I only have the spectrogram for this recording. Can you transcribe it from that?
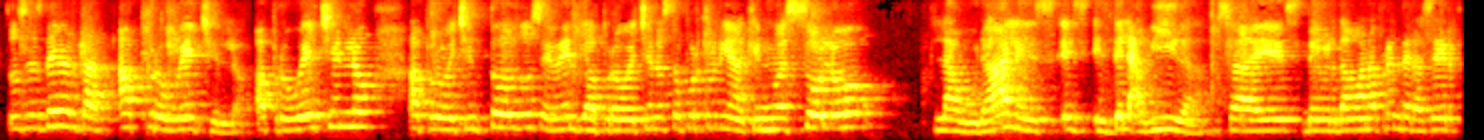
Entonces, de verdad, aprovechenlo, aprovechenlo, aprovechen todos los eventos y aprovechen esta oportunidad que no es solo laboral, es, es, es de la vida. O sea, es de verdad van a aprender a ser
